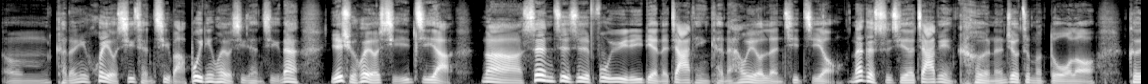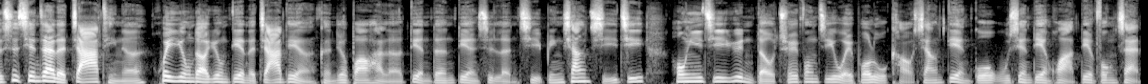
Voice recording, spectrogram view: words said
嗯，可能会有吸尘器吧，不一定会有吸尘器。那也许会有洗衣机啊，那甚至是富裕一点的家庭，可能还会有冷气机哦。那个时期的家电可能就这么多咯。可是现在的家庭呢，会用到用电的家电，可能就包含了电灯、电视、冷气、冰箱、洗衣机、烘衣机、熨斗、吹风机、微波炉、烤箱、电锅、无线电话、电风扇。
